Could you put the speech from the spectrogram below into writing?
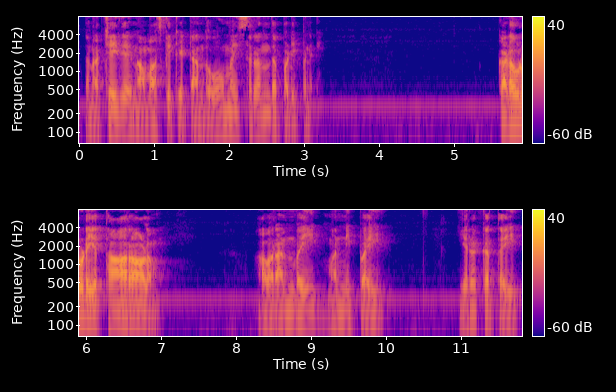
இந்த நற்செய்தியை நான் வாசிக்க கேட்ட அந்த ஓமை சிறந்த படிப்பினை. கடவுளுடைய தாராளம் அவர் அன்பை மன்னிப்பை இரக்கத்தை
